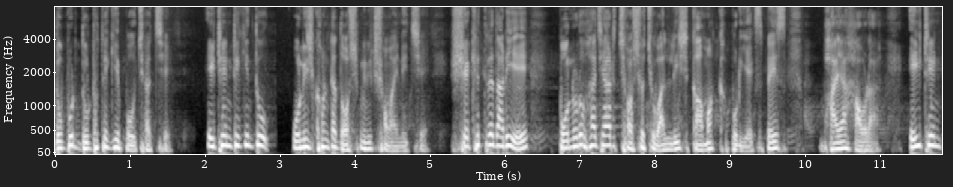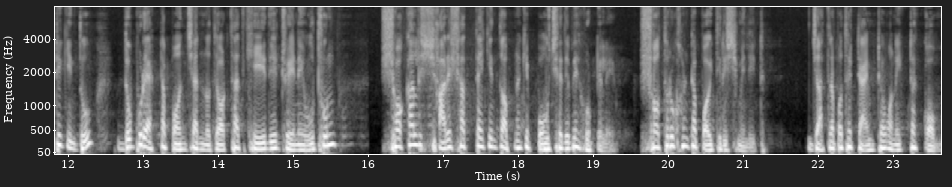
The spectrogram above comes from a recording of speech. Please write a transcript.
দুপুর দুটোতে গিয়ে পৌঁছাচ্ছে। এই ট্রেনটি কিন্তু উনিশ ঘণ্টা দশ মিনিট সময় নিচ্ছে। সেক্ষেত্রে দাঁড়িয়ে পনেরো হাজার ছশো চুয়াল্লিশ কামাখ্যাপুরী এক্সপ্রেস ভায়া হাওড়া। এই ট্রেনটি কিন্তু দুপুর একটা পঞ্চান্নতে, অর্থাৎ খেয়ে দিয়ে ট্রেনে উঠুন। সকাল সাড়ে সাতটায় কিন্তু আপনাকে পৌঁছে দেবে হোটেলে। সতেরো ঘণ্টা পঁয়ত্রিশ মিনিট। যাত্রাপথের টাইমটাও অনেকটা কম।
